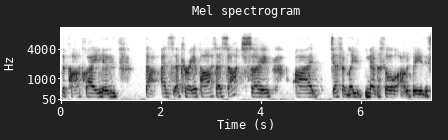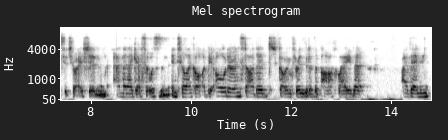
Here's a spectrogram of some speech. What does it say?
the pathway and that as a career path as such. So I definitely never thought I would be in this situation. And then I guess it wasn't until I got a bit older and started going through a bit of the pathway that I then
